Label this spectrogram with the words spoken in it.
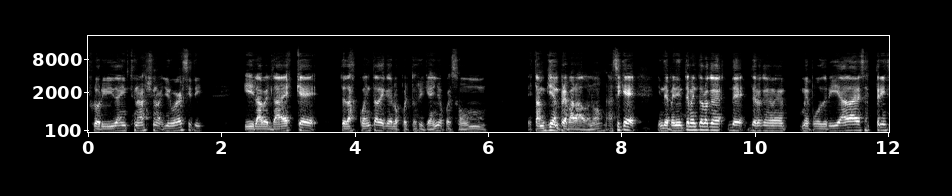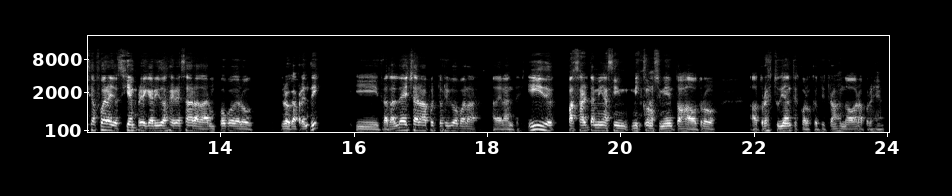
Florida International University y la verdad es que te das cuenta de que los puertorriqueños pues son están bien preparados, ¿no? Así que independientemente de lo que, me, podría dar esa experiencia afuera, yo siempre he querido regresar a dar un poco de lo, que aprendí y tratar de echar a Puerto Rico para adelante y pasar también así mis conocimientos a otros estudiantes con los que estoy trabajando ahora, por ejemplo.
